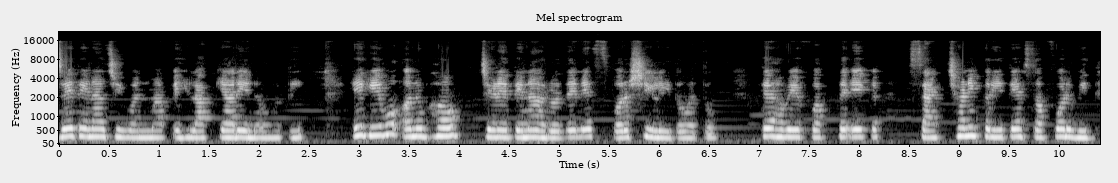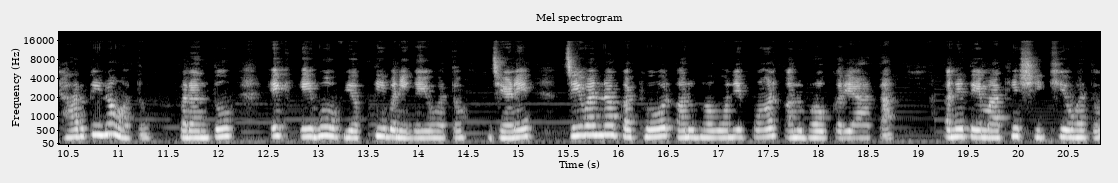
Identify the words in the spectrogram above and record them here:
જે તેના જીવનમાં પહેલા ક્યારેય ન હતી. એક એવો અનુભવ જેણે તેના હૃદયને સ્પર્શી લીધો હતો. તે હવે ફક્ત એક શૈક્ષણિક રીતે સફળ વિદ્યાર્થી ન હતો, પરંતુ એક એવો વ્યક્તિ બની ગયો હતો, જેણે જીવનના કઠોર અનુભવોને પણ અનુભવ કર્યા હતા અને તેમાંથી શીખ્યો હતો.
